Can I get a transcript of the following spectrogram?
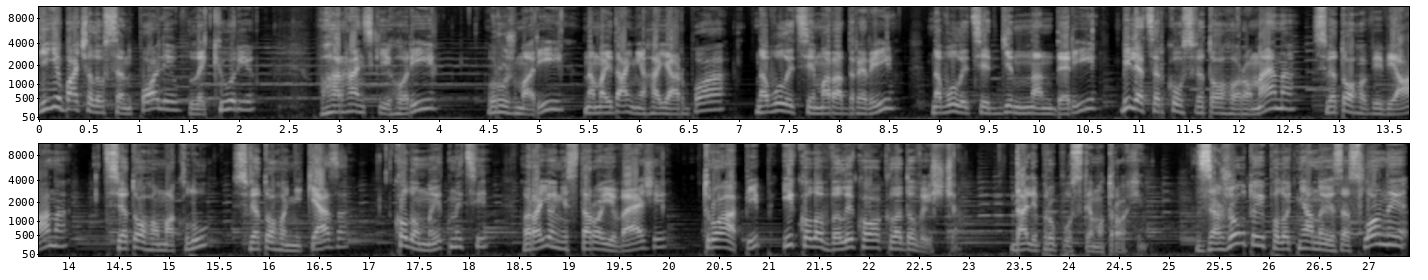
Її бачили в Сен-Полі, в Лекюрі, в Гарганській горі, в Ружмарі, на майдані Гаярбуа, на вулиці Марадрері, на вулиці Діннандері, біля церков святого Ромена, святого Вівіана, святого Маклу, святого Нікеза, коло Митниці, в районі Старої Вежі, Труапіп і коло Великого кладовища. Далі пропустимо трохи. З-за жовтої полотняної заслони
